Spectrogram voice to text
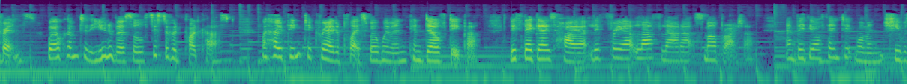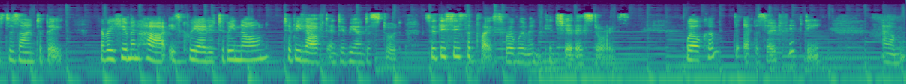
friends. Welcome to the Universal Sisterhood podcast. We're hoping to create a place where women can delve deeper, lift their gaze higher, live freer, laugh louder, smile brighter, and be the authentic woman she was designed to be. Every human heart is created to be known, to be loved, and to be understood. So, this is the place where women can share their stories. Welcome to episode 50. Um,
